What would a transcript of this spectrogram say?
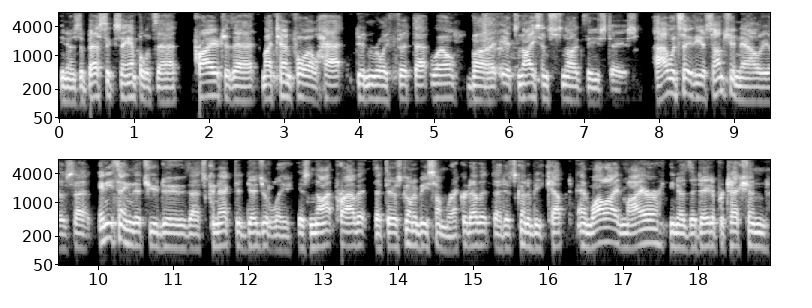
you know, is the best example of that prior to that, my tinfoil hat didn't really fit that well, but it's nice and snug these days. I would say the assumption now is that anything that you do that's connected digitally is not private, that there's going to be some record of it, that it's going to be kept. And while I admire, you know, the data protection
